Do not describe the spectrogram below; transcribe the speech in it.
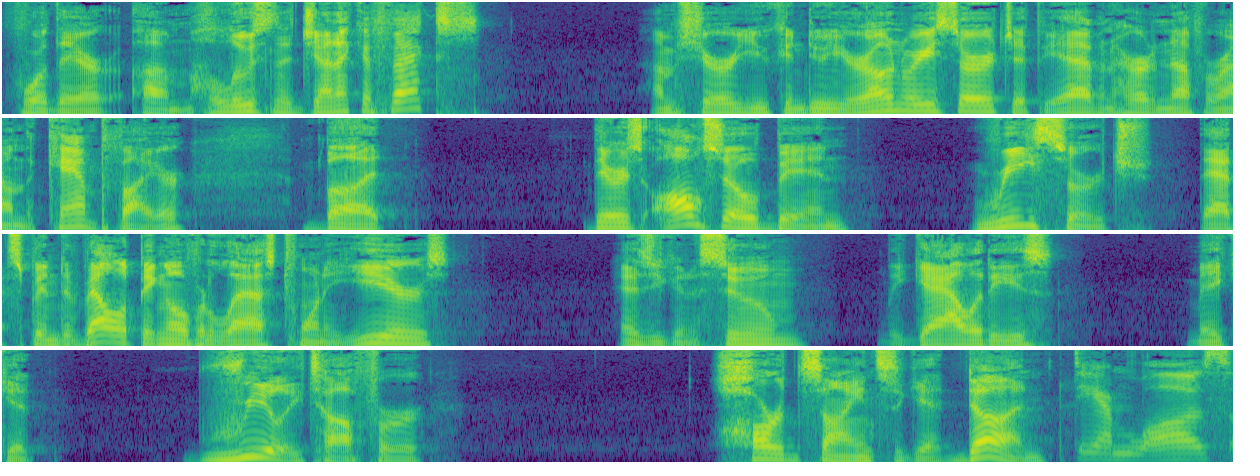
for their um, hallucinogenic effects. I'm sure you can do your own research if you haven't heard enough around the campfire. But there's also been research that's been developing over the last 20 years. As you can assume, legalities make it really tough for hard science to get done. Damn laws.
